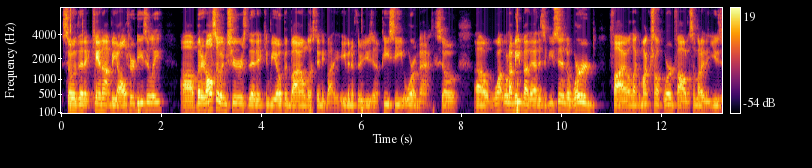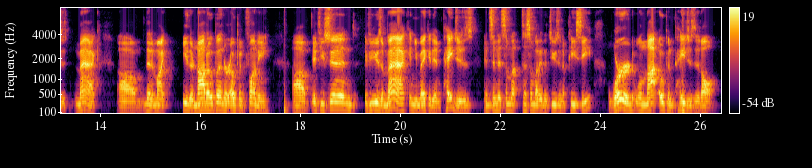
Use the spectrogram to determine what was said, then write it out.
so that it cannot be altered easily. Uh, but it also ensures that it can be opened by almost anybody, even if they're using a PC or a Mac. So, uh, what, what I mean by that is if you send a Word file, like a Microsoft Word file, to somebody that uses Mac, um, then it might either not open or open funny. Uh, if you send, if you use a Mac and you make it in Pages and send it some, to somebody that's using a PC, Word will not open Pages at all.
